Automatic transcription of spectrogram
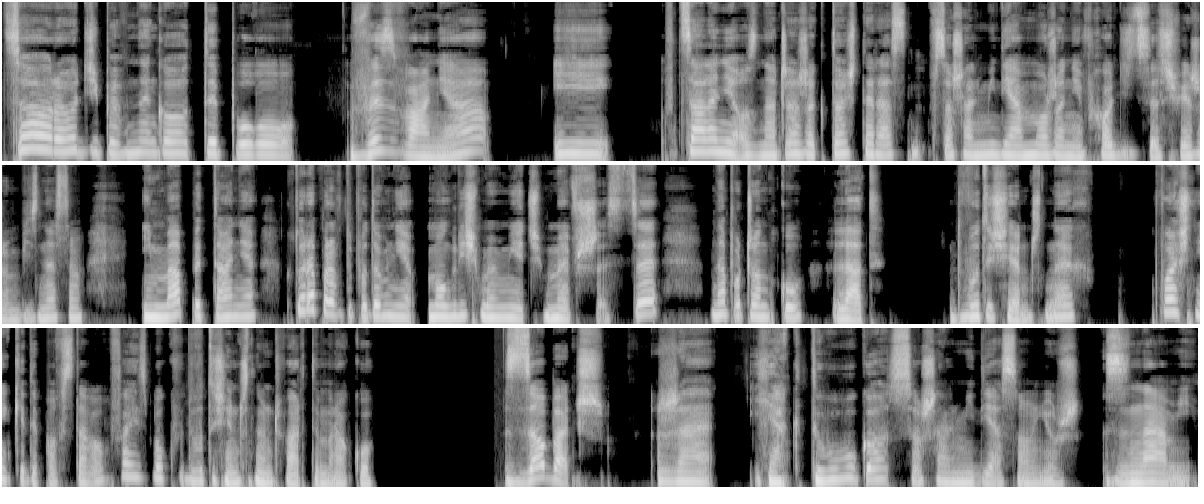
Co rodzi pewnego typu wyzwania i wcale nie oznacza, że ktoś teraz w social media może nie wchodzić ze świeżym biznesem i ma pytania, które prawdopodobnie mogliśmy mieć my wszyscy na początku lat 2000, właśnie kiedy powstawał Facebook w 2004 roku. Zobacz, że jak długo social media są już z nami.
